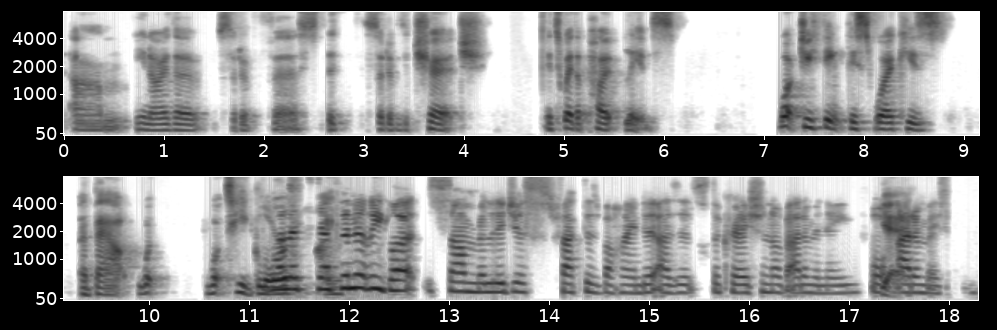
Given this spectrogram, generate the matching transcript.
um, you know, the sort of uh, the sort of the church. It's where the Pope lives. What do you think this work is about? What what's he glorifying? Well, it's definitely got some religious factors behind it, as it's the creation of Adam and Eve, or yeah. Adam basically.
